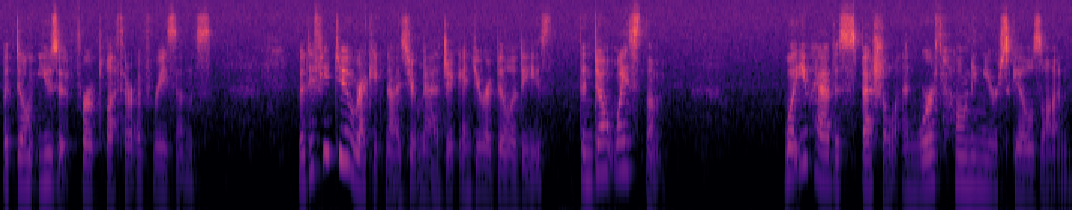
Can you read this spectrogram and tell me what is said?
but don't use it for a plethora of reasons. But if you do recognize your magic and your abilities, then don't waste them. What you have is special and worth honing your skills on.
